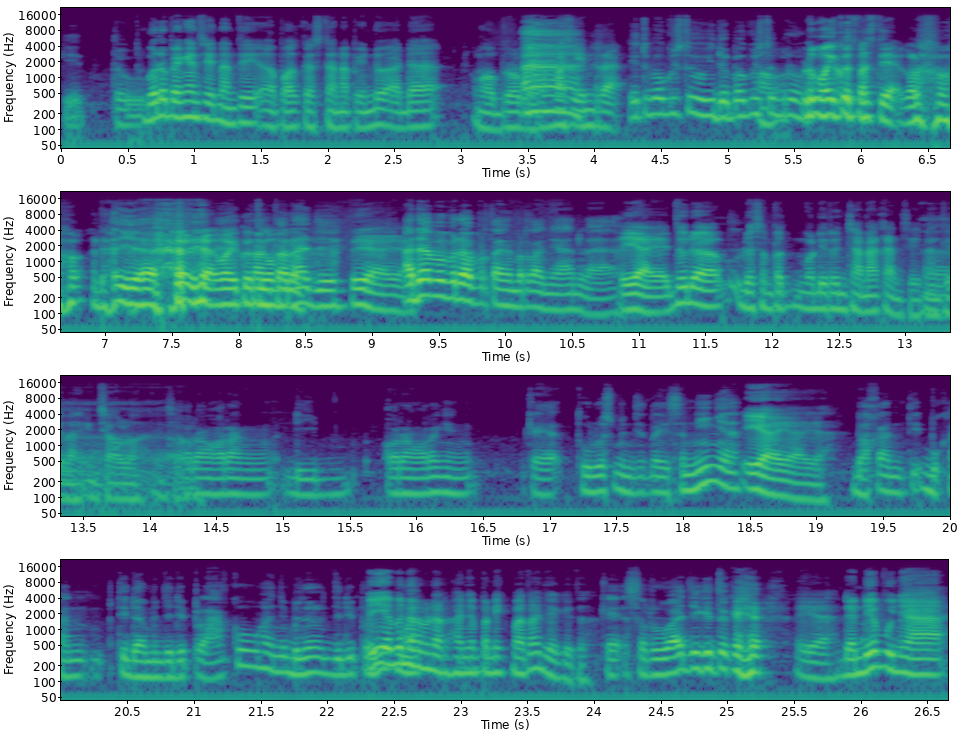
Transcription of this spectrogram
gitu Gue udah pengen sih nanti uh, podcast stand up Indo ada ngobrol bareng Mas Indra. itu bagus tuh ide bagus tuh Oh, bro Lu mau ikut pasti ya kalau ada. iya Iya, mau ikut Nonton ngobrol. aja. Iya, iya. ada beberapa pertanyaan-pertanyaan lah Iya, ya, itu udah udah sempat mau direncanakan sih nanti lah, insya Allah. Eh, insya Allah. orang-orang di orang-orang yang kayak tulus mencintai seninya Iya, iya, iya. bahkan ti- bukan tidak menjadi pelaku hanya benar jadi penikmat Iya benar-benar hanya penikmat aja gitu. kayak seru aja gitu kayak Iya, dan dia punya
